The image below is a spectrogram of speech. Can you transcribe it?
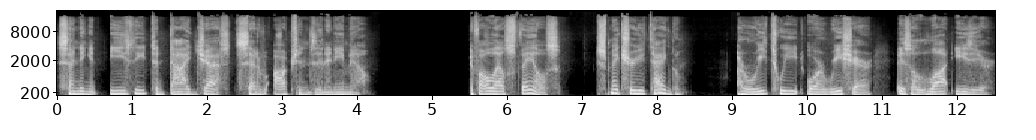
sending an easy to digest set of options in an email. If all else fails, just make sure you tag them. A retweet or a reshare is a lot easier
